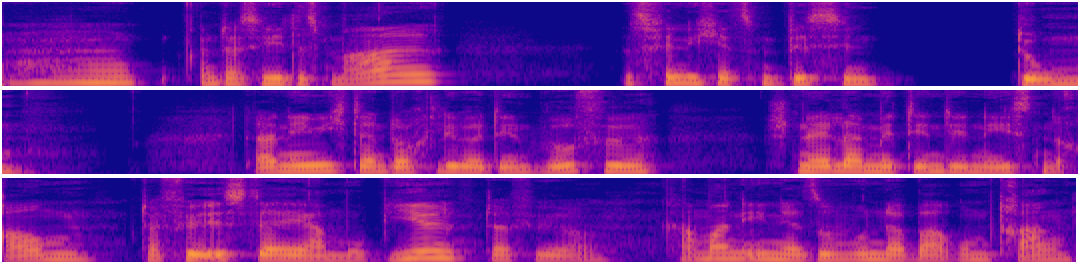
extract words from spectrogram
mm, und das jedes Mal, das finde ich jetzt ein bisschen dumm. Da nehme ich dann doch lieber den Würfel schneller mit in den nächsten Raum. Dafür ist er ja mobil, dafür kann man ihn ja so wunderbar rumtragen.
